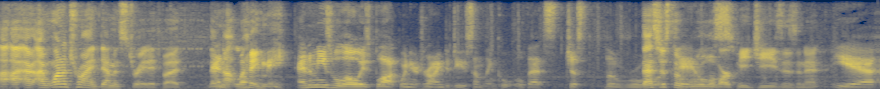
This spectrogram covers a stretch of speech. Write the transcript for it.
I I, I want to try and demonstrate it, but they're And- not letting me. Enemies will always block when you're trying to do something cool. That's just the rule. That's just the rule of RPGs, isn't it? Yeah.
